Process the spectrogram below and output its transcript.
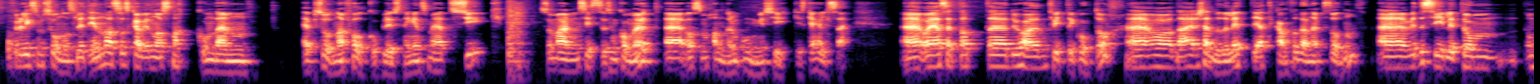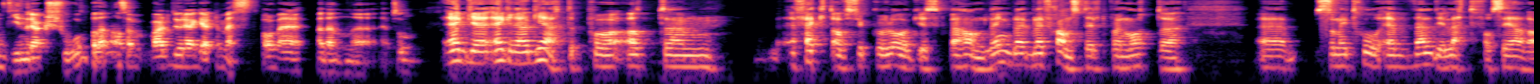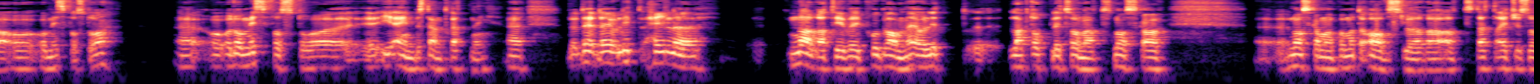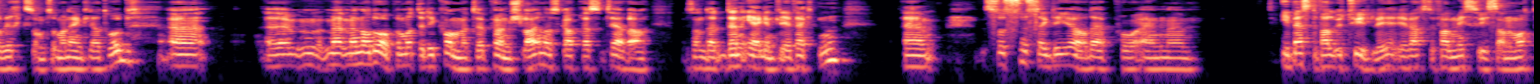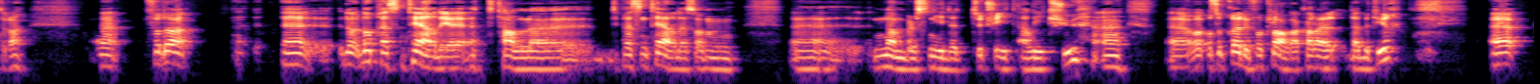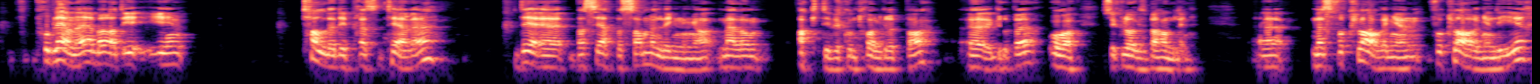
For å liksom sone oss litt inn, da, så skal vi nå snakke om den episoden av Folkeopplysningen som het Syk, som er den siste som kom ut, eh, og som handler om unge psykiske helse. Eh, og Jeg har sett at du har en Twitter-konto, og der skjedde det litt i etterkant av den episoden. Vil du si litt om, om din reaksjon på den? Altså, Hva er det du reagerte mest på med, med den episoden? Jeg, jeg, reagerte på at um effekt av psykologisk behandling ble, ble framstilt på en måte uh, som jeg tror er veldig lett for seere å, å misforstå. Eh, og, og, da misforstå eh, i én bestemt retning. Eh, det, det, er jo litt Hele narrativet i programmet er jo litt lagt opp litt sånn at nå skal nå skal man på en måte avsløre at dette er ikke så virksomt som man egentlig har trodd. Men, når da på en måte de kommer til punchline og skal presentere sånn, den, egentlige effekten, så syns jeg de gjør det på en i beste fall utydelig, i verste fall misvisende måte. Da. Eh, for da, da, da, presenterer de et tall De presenterer det som uh, 'numbers needed to treat a leak 7. Uh, uh, og, så prøver de å forklare hva det, det betyr. problemet er bare at i, i tallet de presenterer, det er basert på sammenligninger mellom aktive kontrollgrupper og psykologisk behandling. Mens forklaringen, forklaringen, de gir,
